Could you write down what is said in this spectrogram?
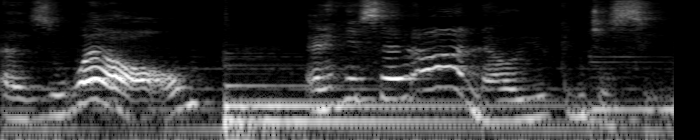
as well?" And he said, "Ah, no, you can just see me." I'm like,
